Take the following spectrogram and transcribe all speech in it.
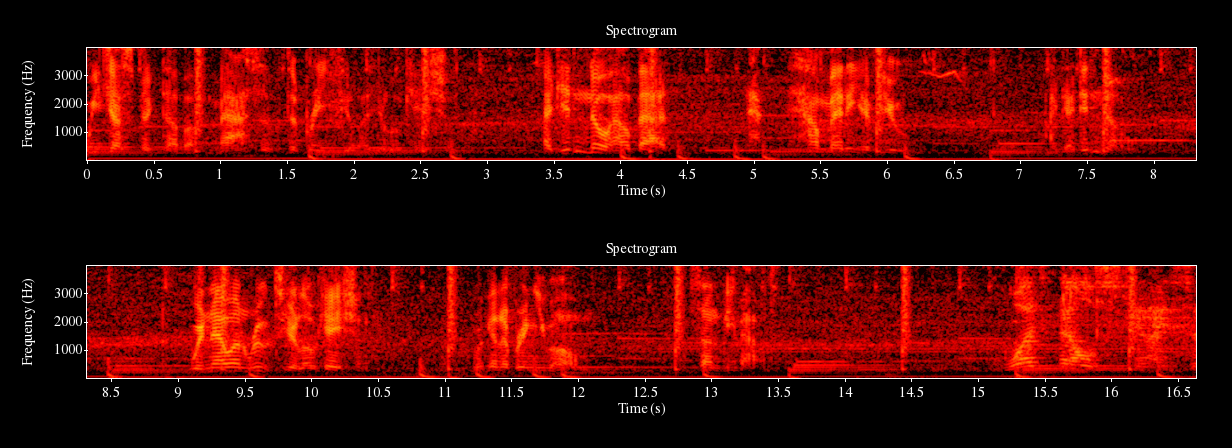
We just picked up a massive debris field at your location. I didn't know how bad, how many of you. I, I didn't know. We're now en route to your location. We're gonna bring you home. Sunbeam out. What else can I say?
